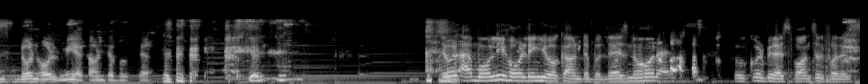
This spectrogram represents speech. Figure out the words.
don't hold me accountable. Yeah. Dude, I'm only holding you accountable. There's no one else who could be responsible for this.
